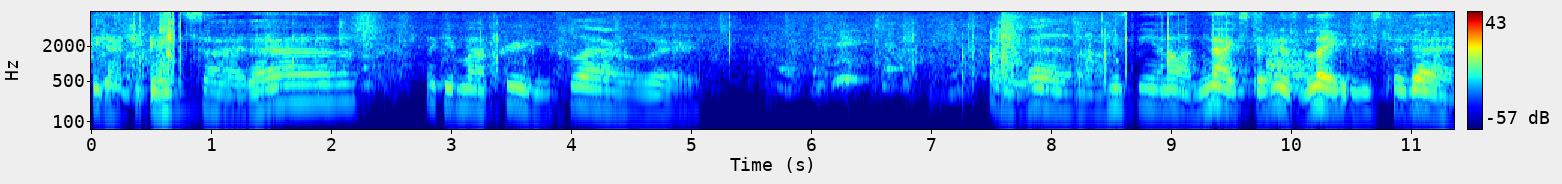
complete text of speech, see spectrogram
He got you inside out. Look at my pretty flowers. I love him. He's being all nice to his ladies today.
